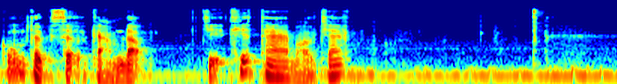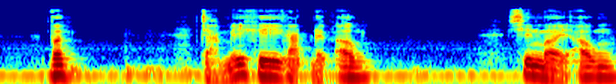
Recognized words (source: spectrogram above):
cũng thực sự cảm động Chị thiết tha bảo Trác. Vâng, chả mấy khi gặp được ông. Xin mời ông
